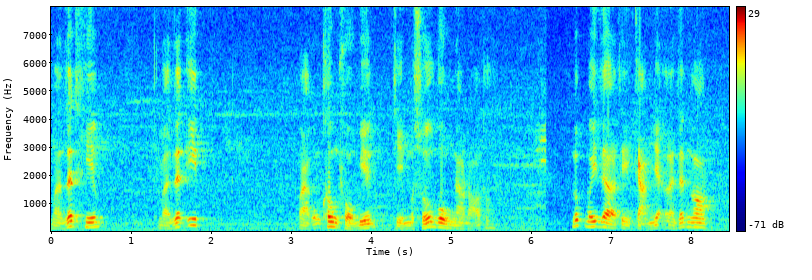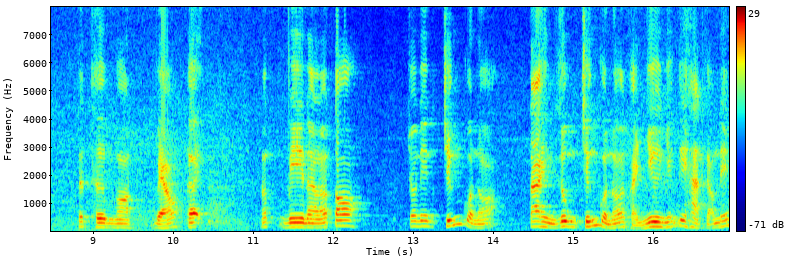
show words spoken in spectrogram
mà rất hiếm và rất ít và cũng không phổ biến chỉ một số vùng nào đó thôi. Lúc bấy giờ thì cảm nhận là rất ngon, rất thơm ngon, béo, cậy. Nó vì là nó to cho nên trứng của nó ta hình dung trứng của nó phải như những cái hạt gạo nếp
